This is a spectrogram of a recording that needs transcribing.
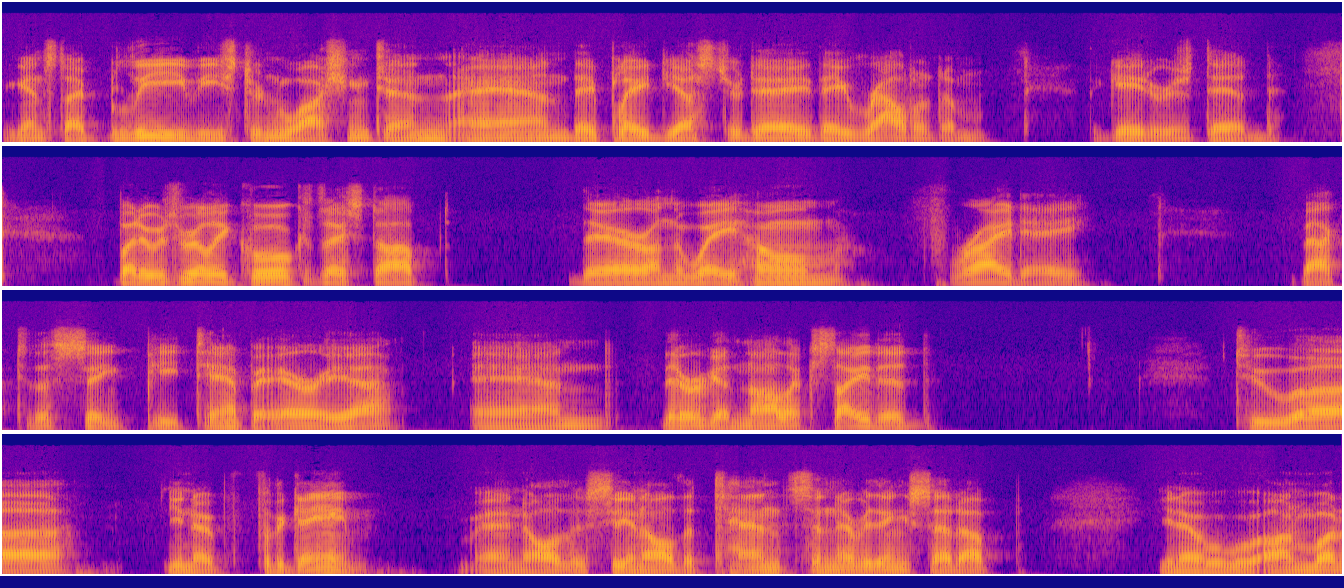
against, I believe, Eastern Washington, and they played yesterday. They routed them. The Gators did. but it was really cool because I stopped there on the way home Friday back to the St. Pete, Tampa area, and they were getting all excited to, uh, you know, for the game and all the seeing all the tents and everything set up, you know, on what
